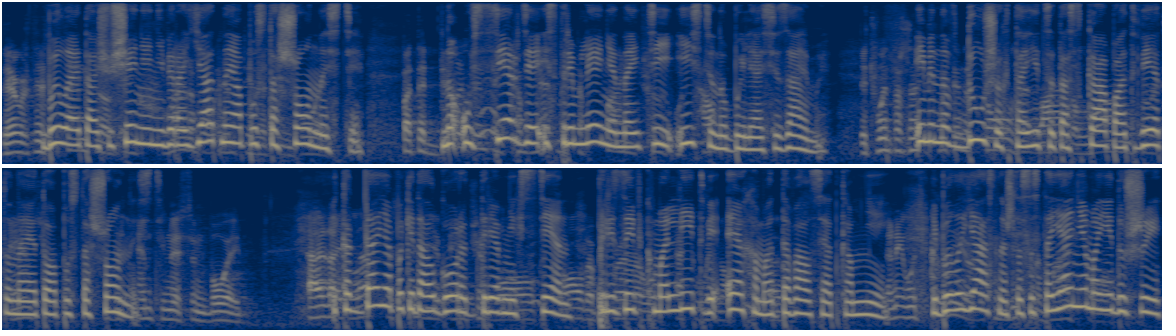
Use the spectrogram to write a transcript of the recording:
Было это ощущение невероятной опустошенности, но усердие и стремление найти истину были осязаемы. Именно в душах таится тоска по ответу на эту опустошенность. И когда я покидал город древних стен, призыв к молитве эхом отдавался от камней. И было ясно, что состояние моей души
